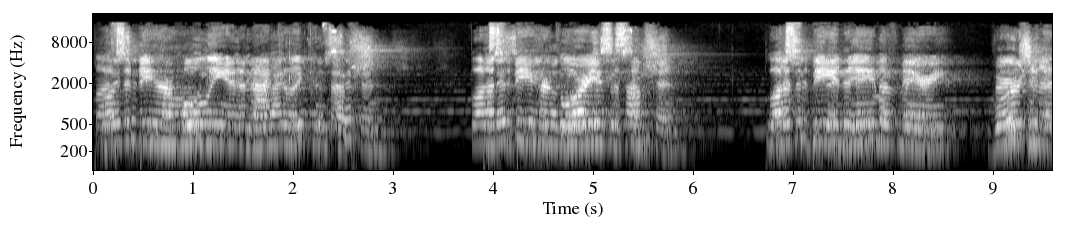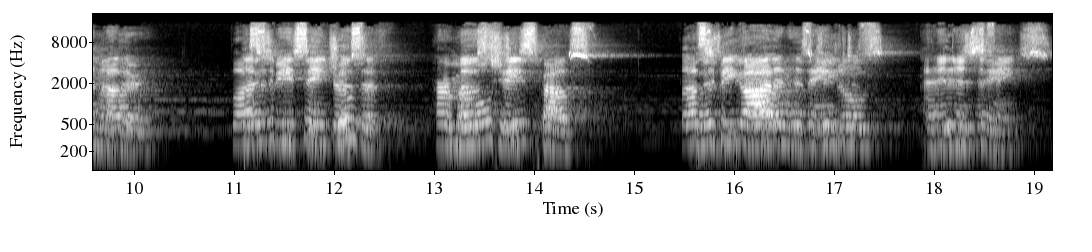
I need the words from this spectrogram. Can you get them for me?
Blessed be her holy and immaculate conception. Blessed be her glorious assumption. Blessed be the name of Mary, Virgin and Mother. Blessed be Saint Joseph, her most chaste spouse. Blessed be God and his angels and in his saints.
